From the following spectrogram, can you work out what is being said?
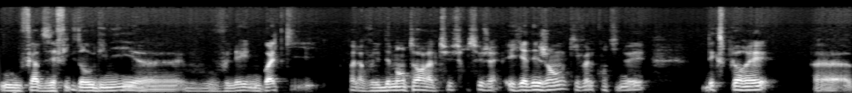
ou faire des FX dans Houdini, vous voulez une boîte qui voilà, vous voulez des mentors là-dessus sur le sujet. Et il y a des gens qui veulent continuer d'explorer euh,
